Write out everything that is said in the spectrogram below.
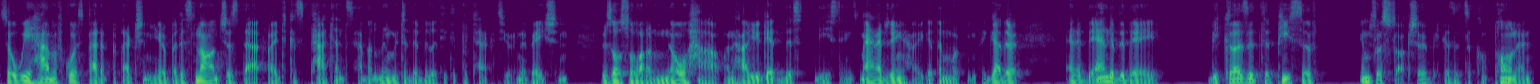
So we have, of course, patent protection here, but it's not just that, right? Because patents have a limited ability to protect your innovation. There's also a lot of know-how on how you get this, these things managing, how you get them working together. And at the end of the day, because it's a piece of infrastructure, because it's a component,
